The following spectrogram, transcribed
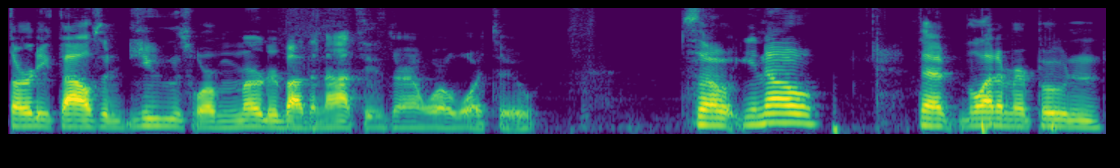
30,000 Jews were murdered by the Nazis during World War II. So, you know that Vladimir Putin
